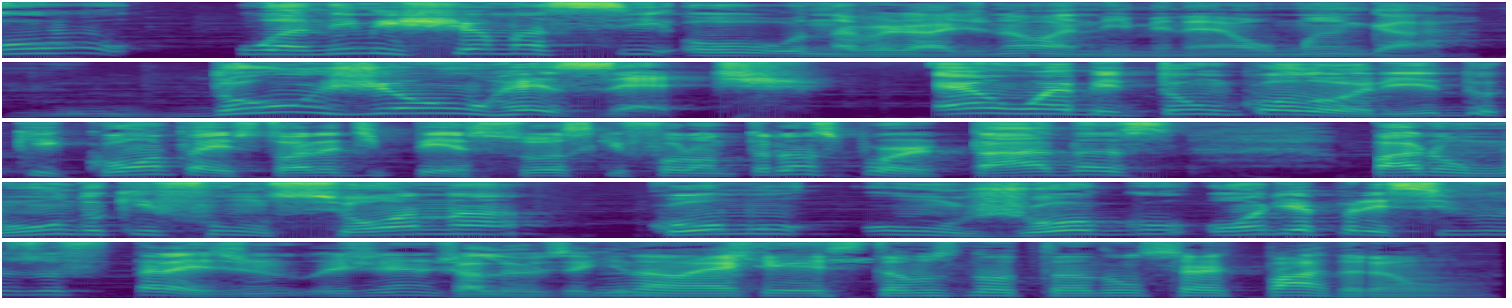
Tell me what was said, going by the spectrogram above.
O, o anime chama-se. Ou, na verdade, não é anime, né? É um mangá. Dungeon Reset. É um webtoon colorido que conta a história de pessoas que foram transportadas para um mundo que funciona como um jogo onde é preciso. Peraí, a gente já leu isso aqui? Não, é que estamos notando um certo padrão,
